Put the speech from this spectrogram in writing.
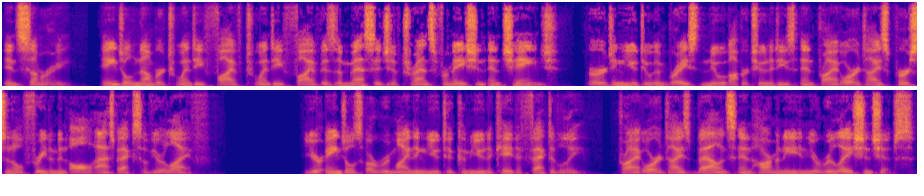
In summary, angel number 2525 is a message of transformation and change, urging you to embrace new opportunities and prioritize personal freedom in all aspects of your life. Your angels are reminding you to communicate effectively, prioritize balance and harmony in your relationships,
